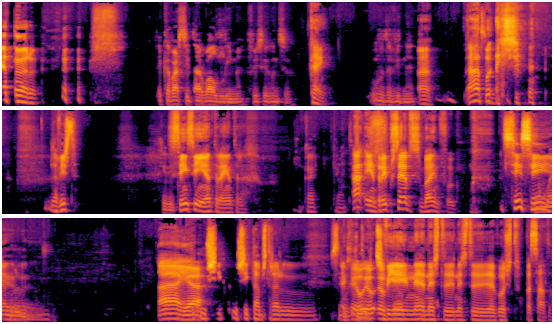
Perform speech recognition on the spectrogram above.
É touro. Acabar de citar o Aldo Lima. Foi isso que aconteceu. Quem? O David Neto. Ah, ah pois. Já viste? Ridículo. sim, sim, entra, entra. Ok, pronto. Ah, entra e percebe-se bem. fogo. Sim, sim. Não lembro. eh, Ah, yeah. O, Chico, o Chico está a mostrar o. É que Eu, eu, eu vi aí ne- neste, neste agosto passado.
